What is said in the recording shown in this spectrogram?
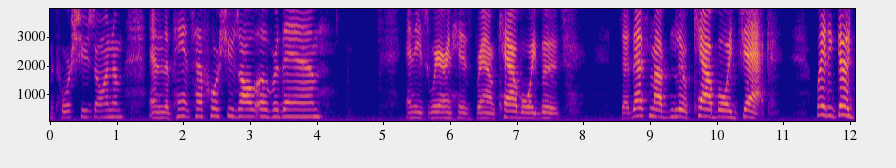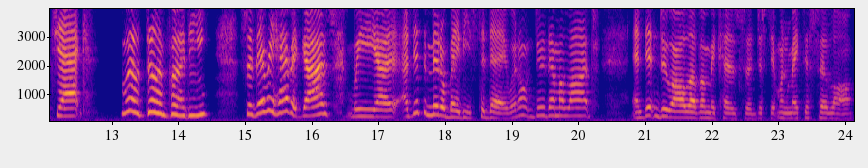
with horseshoes on them and the pants have horseshoes all over them and he's wearing his brown cowboy boots so that's my little cowboy jack way to go jack well done buddy so there we have it guys we uh, i did the middle babies today we don't do them a lot and didn't do all of them because i just didn't want to make this so long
